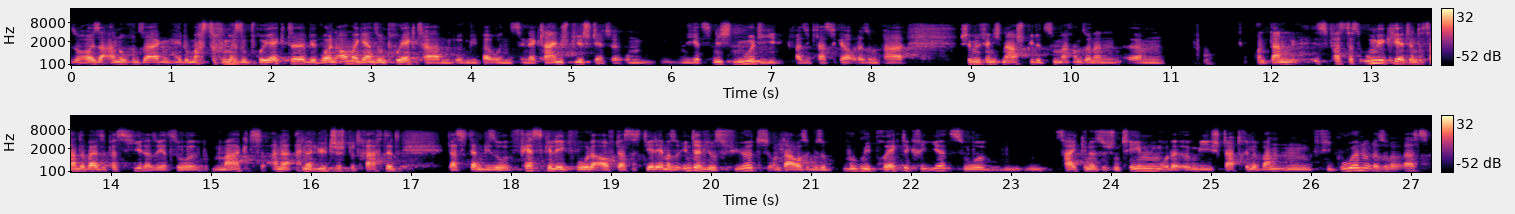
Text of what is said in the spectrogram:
so Häuser anrufen und sagen, hey, du machst doch immer so Projekte, wir wollen auch mal gerne so ein Projekt haben irgendwie bei uns in der kleinen Spielstätte, um jetzt nicht nur die quasi Klassiker oder so ein paar Schimmelpfennig-Nachspiele zu machen, sondern ähm, und dann ist fast das Umgekehrte interessanterweise passiert, also jetzt so marktanalytisch betrachtet, dass ich dann wie so festgelegt wurde auf, dass es der, der immer so Interviews führt und daraus irgendwie, so irgendwie Projekte kreiert zu zeitgenössischen Themen oder irgendwie stadtrelevanten Figuren oder sowas,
